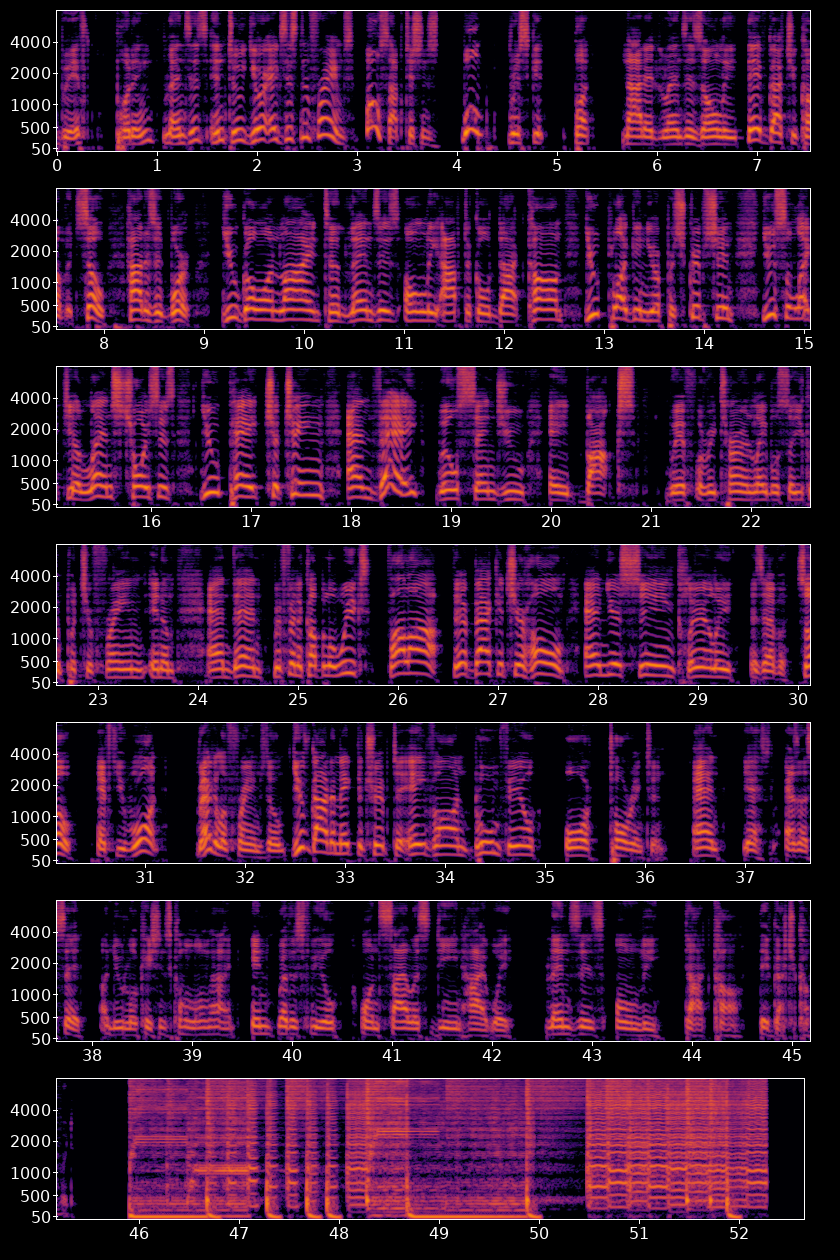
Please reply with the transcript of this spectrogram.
with putting lenses into your existing frames. Most opticians won't risk it, but not at Lenses Only. They've got you covered. So, how does it work? You go online to lensesonlyoptical.com, you plug in your prescription, you select your lens choices, you pay cha-ching, and they will send you a box with a return label so you can put your frame in them. And then within a couple of weeks, voila, they're back at your home and you're seeing clearly as ever. So if you want regular frames, though, you've got to make the trip to Avon, Bloomfield, or Torrington. And yes, as I said, a new location's coming online in Wethersfield on Silas Deane Highway. Lensesonly.com. They've got you covered.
